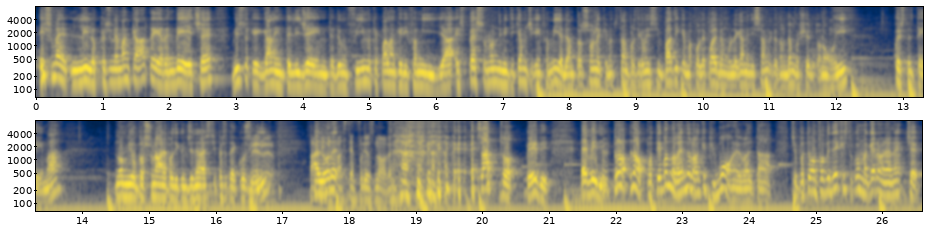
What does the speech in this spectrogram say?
E secondo me lì l'occasione mancata era invece, visto che Gunn è intelligente ed è un film che parla anche di famiglia, e spesso non dimentichiamoci che in famiglia abbiamo persone che non ci stanno praticamente simpatiche, ma con le quali abbiamo un legame di sangue che non abbiamo scelto noi. Questo è il tema. Non mio personale, poi dico in generale, se ci pensate è così. Vero. Parli Allora- di Fast and Furious 9. esatto, vedi? Eh, vedi, però no, potevano renderlo anche più buono in realtà. Cioè, potevano far vedere che sto qua magari non era neanche. Cioè,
